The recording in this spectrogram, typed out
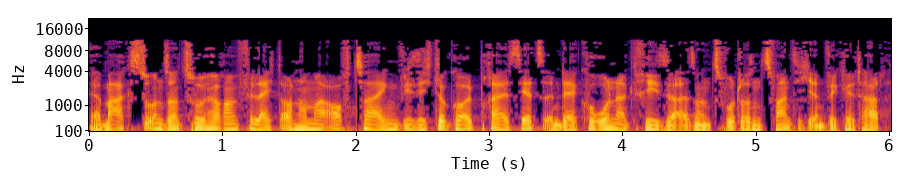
Äh, magst du unseren Zuhörern vielleicht auch nochmal aufzeigen, wie sich der Goldpreis jetzt in der Corona-Krise, also in 2020, entwickelt hat?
